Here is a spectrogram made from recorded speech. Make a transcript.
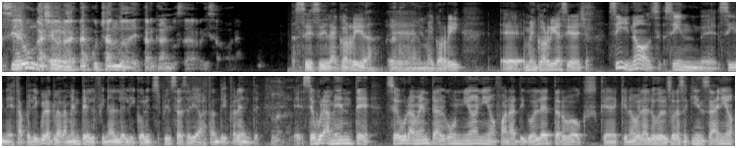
si algún gallego Eh, nos está escuchando, debe estar cagándose de risa ahora. Sí, sí, la corrida. La Eh, corrida. me corrí. Eh, me corrí hacia ella. Sí, no, sin, eh, sin esta película, claramente el final de Licorice Pizza sería bastante diferente. Eh, seguramente, seguramente algún ñoño fanático de Letterbox que, que no ve la luz del sol hace 15 años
